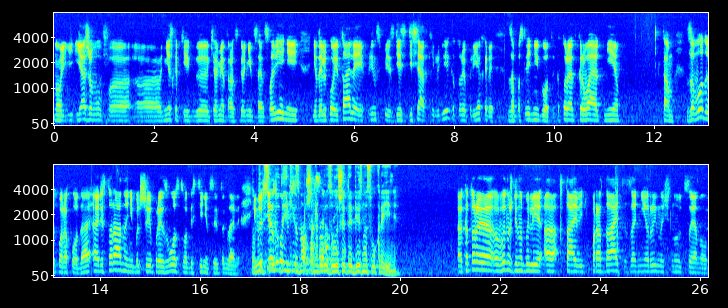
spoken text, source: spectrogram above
Ну, и- я живу в э, э, нескольких э, километрах с границей от Словении, недалеко Италия, и в принципе здесь десятки людей, которые приехали за последний год, и которые открывают не там заводы, пароходы, а а рестораны, небольшие производства, гостиницы и так далее. и Тобто мы це люди, сходимся які на змушені том, були залишити бізнес в Україні. э, которые вынуждены были э, оставить, продать за нерыночную цену,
